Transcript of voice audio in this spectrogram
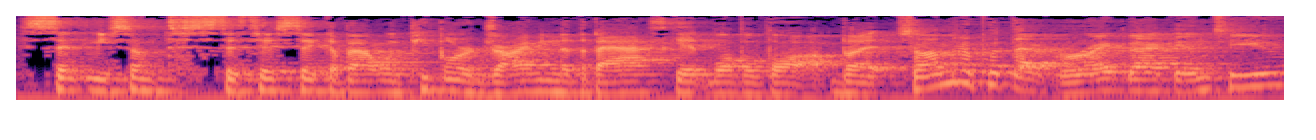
sent me some statistic about when people are driving to the basket, blah, blah, blah. But So I'm going to put that right back into you,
